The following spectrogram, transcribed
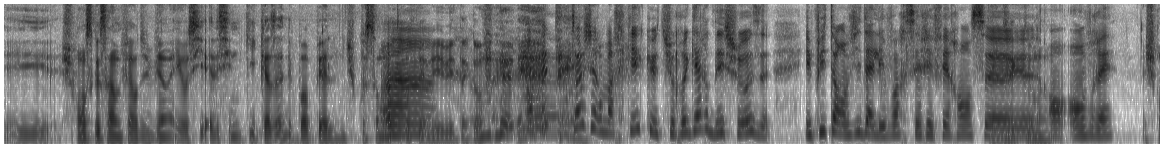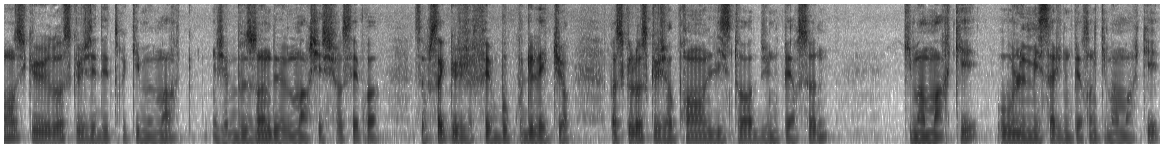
Et je pense que ça va me faire du bien. Et aussi Helsinki, Casa de Papel. Du coup, ça m'a Ah. trop fait rêver. T'as compris En fait, toi, j'ai remarqué que tu regardes des choses et puis tu as envie d'aller voir ces références euh, en, en vrai. Je pense que lorsque j'ai des trucs qui me marquent, j'ai besoin de marcher sur ses pas. C'est pour ça que je fais beaucoup de lectures. Parce que lorsque j'apprends l'histoire d'une personne qui m'a marqué, ou le message d'une personne qui m'a marqué,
